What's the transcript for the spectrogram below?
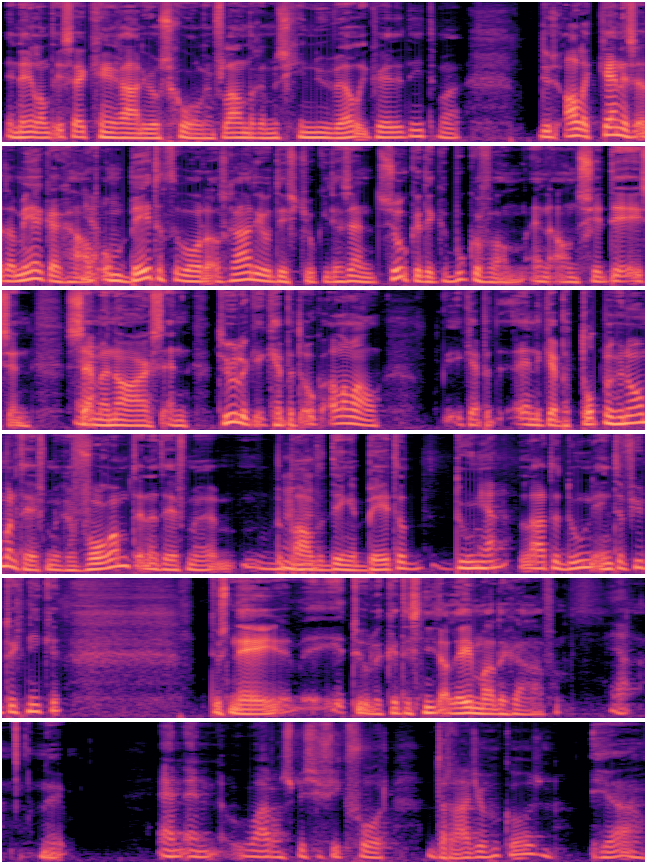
In Nederland is eigenlijk geen radioschool. In Vlaanderen misschien nu wel, ik weet het niet. Maar dus alle kennis uit Amerika gehaald Ja. om beter te worden als radiodiscjockey. Daar zijn zulke dikke boeken van. En aan cd's en seminars. En tuurlijk, ik heb het ook allemaal... Ik heb het, en ik heb het tot me genomen. Het heeft me gevormd. En het heeft me bepaalde Mhm. dingen beter doen, Ja. laten doen. Interviewtechnieken. Dus nee, eh, tuurlijk, het is niet alleen maar de gave. En, en waarom specifiek voor de radio gekozen? Ja,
